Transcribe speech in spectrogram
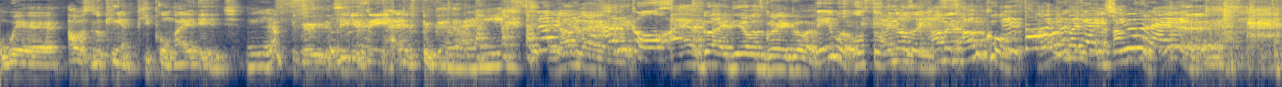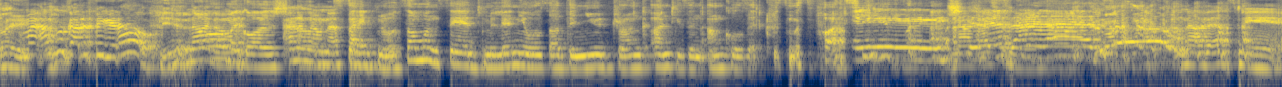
where I was looking at people my age, Yep. thinking they had it figured out. Right? And I'm like, Uncle. I have no idea what's going on. They were also. And I was like, I'm an uncle. There's someone How am looking an at you, uncle? like- Yeah. Like, My uncle got it figured out. Yeah. No, I Oh don't. my gosh. I don't know um, nothing. Side note, someone said millennials are the new drunk aunties and uncles at Christmas parties. Now that's now that's me.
